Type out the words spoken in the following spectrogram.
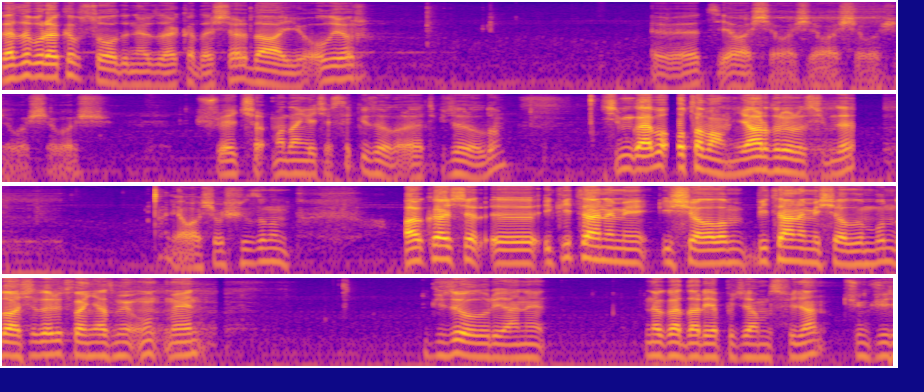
Gazı bırakıp sola dönüyoruz arkadaşlar. Daha iyi oluyor. Evet yavaş yavaş yavaş yavaş yavaş yavaş. Şuraya çarpmadan geçersek güzel olur. Evet güzel oldu. Şimdi galiba otoban. Yardırıyoruz şimdi. Yavaş yavaş hızlanın. Arkadaşlar e, iki tane mi işe alalım, bir tane mi işe alalım? Bunu da aşağıda lütfen yazmayı unutmayın. Güzel olur yani ne kadar yapacağımız filan. Çünkü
